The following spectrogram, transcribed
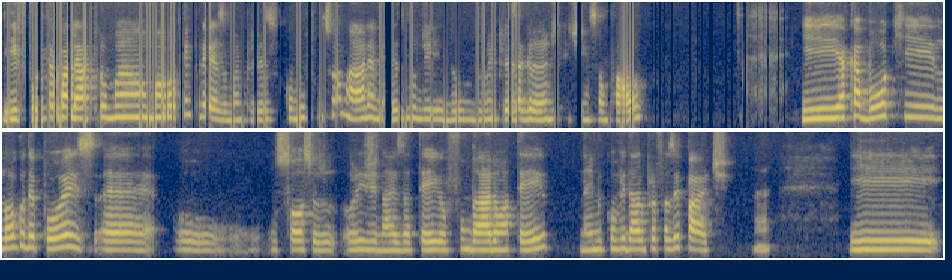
E fui trabalhar para uma, uma outra empresa, uma empresa como funcionária mesmo, de, de uma empresa grande que tinha em São Paulo. E acabou que logo depois é, o, os sócios originais da Teio fundaram a Teio né, e me convidaram para fazer parte. Né? E,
